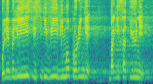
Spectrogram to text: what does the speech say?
Boleh beli CCTV RM50 bagi satu unit.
